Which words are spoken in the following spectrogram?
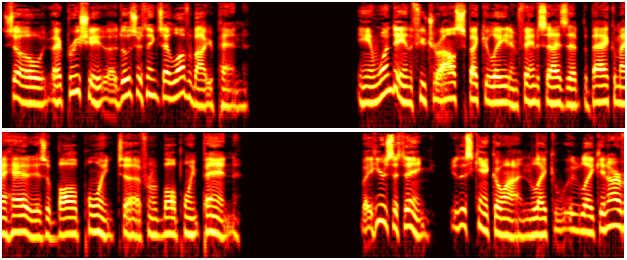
so I appreciate uh, those are things I love about your pen. And one day in the future, I'll speculate and fantasize that the back of my head is a ballpoint uh, from a ballpoint pen. But here's the thing: this can't go on. Like, like in our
